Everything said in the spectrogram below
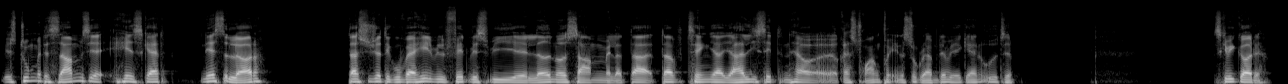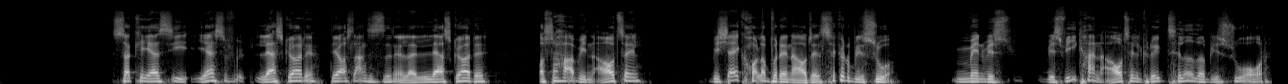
hvis du med det samme siger, hey skat, næste lørdag, der synes jeg, det kunne være helt vildt fedt, hvis vi øh, lavede noget sammen, eller der, der tænkte jeg, jeg har lige set den her øh, restaurant på Instagram, det vil jeg gerne ud til. Skal vi gøre det? Så kan jeg sige, ja, selvfølgelig, lad os gøre det. Det er også lang tid siden, eller lad os gøre det. Og så har vi en aftale. Hvis jeg ikke holder på den aftale, så kan du blive sur. Men hvis, hvis vi ikke har en aftale, kan du ikke tillade dig at blive sur over det.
